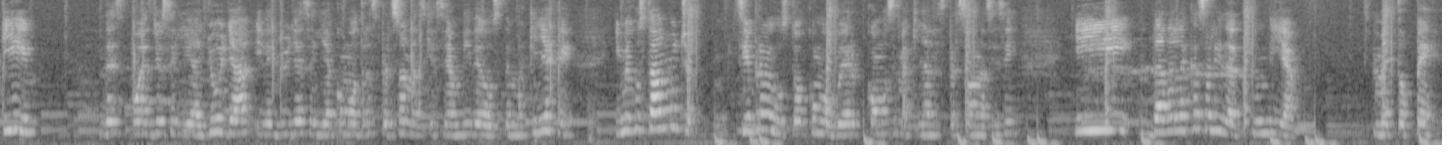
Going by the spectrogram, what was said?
y después yo seguía a Yuya y de Yuya seguía como otras personas que hacían videos de maquillaje y me gustaba mucho, siempre me gustó como ver cómo se maquillan las personas y así y dada la casualidad que un día me topé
